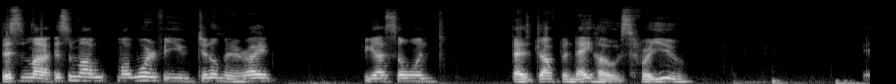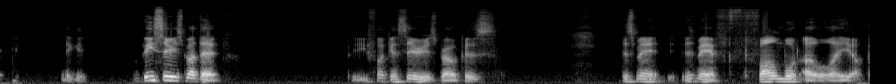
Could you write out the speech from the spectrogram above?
this is my this is my my warning for you, gentlemen. Right? If you got someone that's dropping they hose for you, nigga, be serious about that. Be fucking serious, bro. Because this man this man fumbled a layup.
